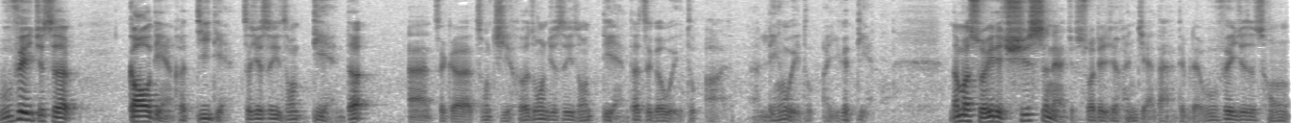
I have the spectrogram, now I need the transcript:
无非就是高点和低点，这就是一种点的，呃，这个从几何中就是一种点的这个纬度啊，零纬度啊，一个点。那么所谓的趋势呢，就说的就很简单，对不对？无非就是从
